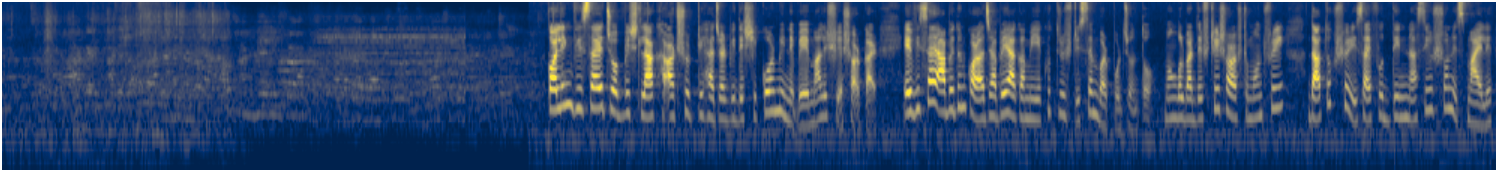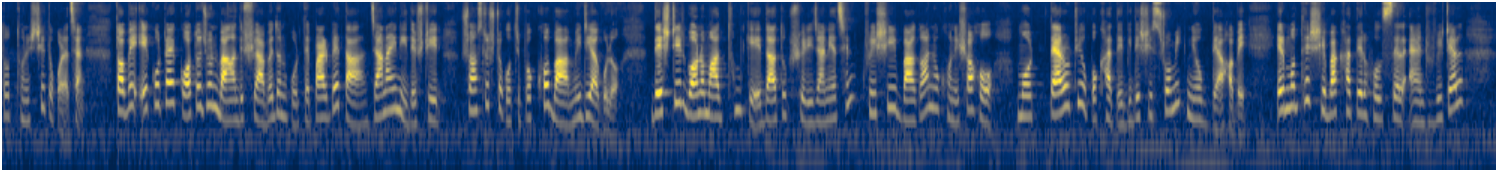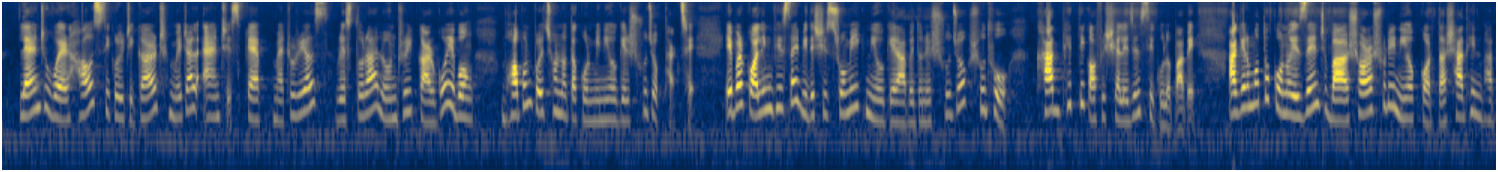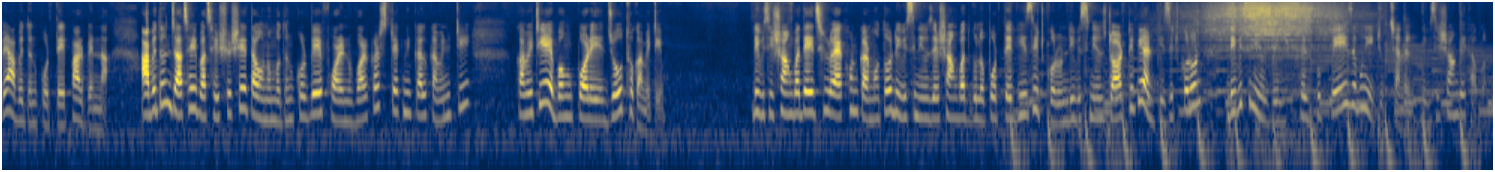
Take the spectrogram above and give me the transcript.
কলিং ভিসায় চব্বিশ লাখ আটষট্টি হাজার বিদেশি কর্মী নেবে মালয়েশিয়া সরকার। এ ভিসায় আবেদন করা যাবে আগামী একত্রিশ ডিসেম্বর পর্যন্ত। মঙ্গলবার দেশটির স্বরাষ্ট্রমন্ত্রী দাতুক শেরি সাইফুদ্দিন নাসিউসন ইসমাইলে তথ্য নিশ্চিত করেছেন। তবে এ কোটায় কতজন বাংলাদেশি আবেদন করতে পারবে তা জানায়নি দেশটির সংশ্লিষ্ট কর্তৃপক্ষ বা মিডিয়াগুলো। দেশটির গণমাধ্যমকে দাতুক শেরি জানিয়েছেন, কৃষি, বাগান ও খনিসহ মোট তেরোটি উপখাতে বিদেশি শ্রমিক নিয়োগ দেওয়া হবে। এর মধ্যে সেবা খাতের wholesale and retail, land warehouse, security guard, metal and scrap materials, restaurant, laundry, cargo এবং ভবন পরিচ্ছন্নতা কর্মী নিয়োগের সুযোগ থাকছে। এবার কলিং ভিসায় বিদেশি শ্রমিক নিয়োগের আবেদনের সুযোগ শুধু খাতভিত্তিক অফিসিয়াল এজেন্সিগুলো পাবে। আগের মতো কোনো এজেন্ট বা সরাসরি নিয়োগকর্তা স্বাধীনভাবে আবেদন করতে পারবেন না। আবেদন যাচাই বাছাই শেষে তা অনুমোদন করবে foreign workers technical community committee এবং পরে যৌথ কমিটি। ডিবিসি সংবাদে এই ছিল এখনকার মতো। ডিবিসি নিউজের সংবাদগুলো পড়তে ভিজিট করুন ডিবিসি নিউজ ডট টিভি আর ভিজিট করুন ডিবিসি নিউজের ফেসবুক পেজ এবং ইউটিউব চ্যানেল ডিবিসির সঙ্গেই থাকুন।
